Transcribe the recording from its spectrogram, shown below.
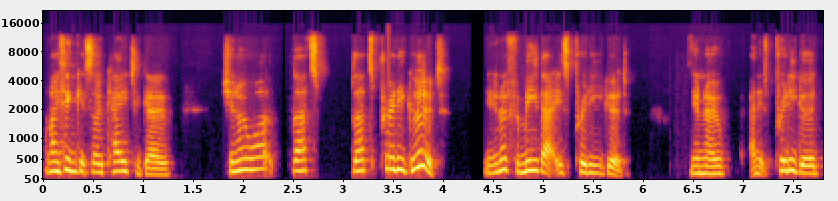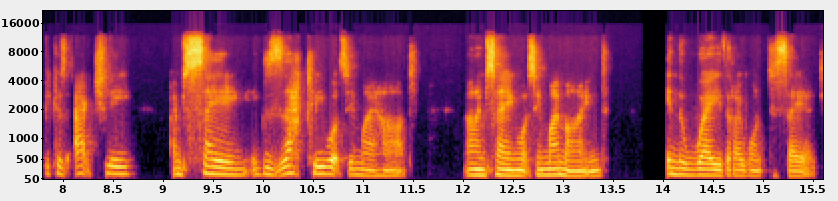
and i think it's okay to go do you know what? That's that's pretty good. You know for me that is pretty good you know, and it's pretty good because actually I'm saying exactly what's in my heart and I'm saying what's in my mind in the way that I want to say it.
